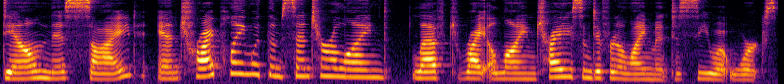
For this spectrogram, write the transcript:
down this side and try playing with them center aligned left, right align. Try some different alignment to see what works.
